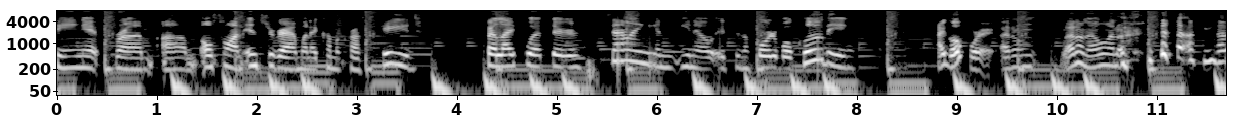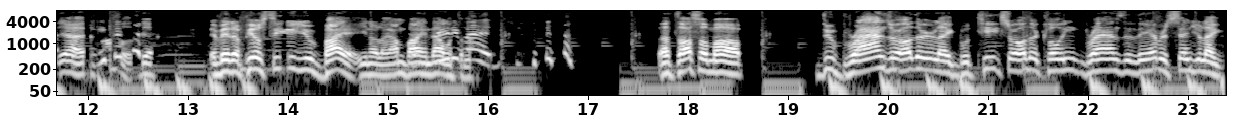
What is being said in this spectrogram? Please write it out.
seeing it from um, also on Instagram when I come across a page. If I like what they're selling and you know it's an affordable clothing, I go for it. I don't. I don't know. I don't, yeah, yeah. If it appeals to you, you buy it. You know, like I'm buying that Pretty one. That's awesome. Uh, do brands or other like boutiques or other clothing brands did they ever send you like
